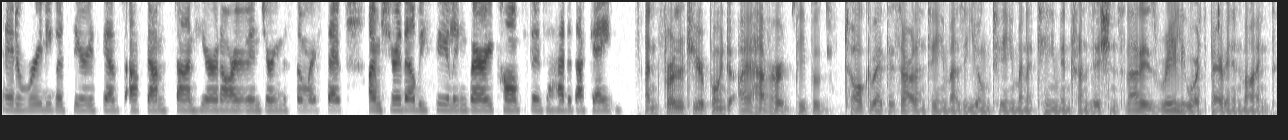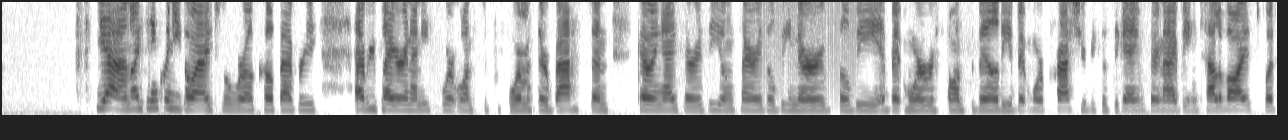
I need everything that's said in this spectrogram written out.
They had a really good series against Afghanistan here in Ireland during the summer, so I'm sure they'll be feeling very confident ahead of that game. And further to your point, I have heard people talk about this Ireland team as a young team and a team in transition. So that is really worth bearing in mind. Yeah, and I think when you go out to a World Cup, every every player in any sport wants to perform at their best. And going out there as a young player, there'll be nerves, there'll be a bit more responsibility, a bit more pressure because the games are now being televised. But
